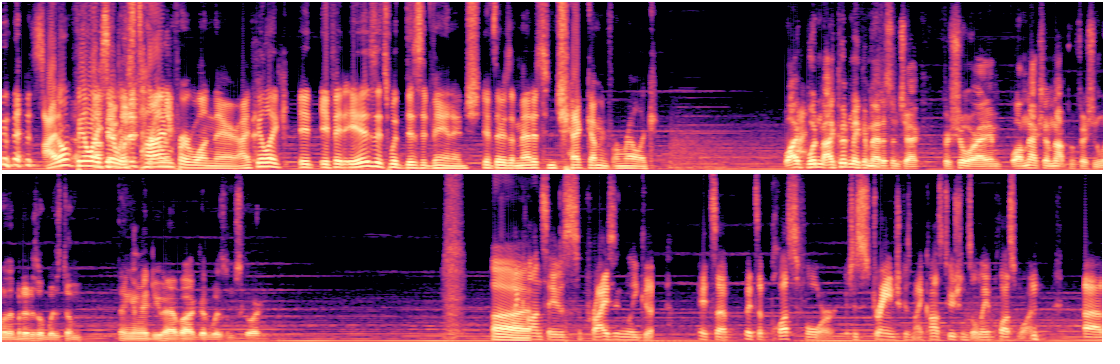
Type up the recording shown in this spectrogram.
medicine? I don't feel like I'll there what was time Relic- for one there. I feel like it. If it is, it's with disadvantage. If there's a medicine check coming from Relic. Well, I I- wouldn't. I could make a medicine check for sure. I am. Well, I'm actually I'm not proficient with it, but it is a wisdom thing, and I do have a good wisdom score. My Uh, con save is surprisingly good. It's a it's a plus four, which is strange because my Constitution's only a plus one. Uh,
